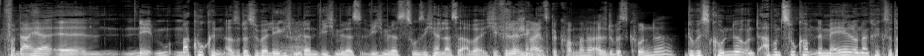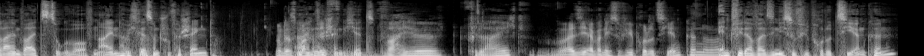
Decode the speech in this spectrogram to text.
von daher, äh, nee, mal gucken. Also das überlege ich Ja. mir dann, wie ich mir das, wie ich mir das zusichern lasse. Aber ich Wie viele Invites bekommt man da? Also du bist Kunde Du bist Kunde und ab und zu kommt eine Mail und dann kriegst du drei Invites zugeworfen. Einen habe ich gestern schon verschenkt. und das machen verschenke ich jetzt. weil vielleicht, weil sie einfach nicht so viel produzieren können oder? Entweder weil sie nicht so viel produzieren können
